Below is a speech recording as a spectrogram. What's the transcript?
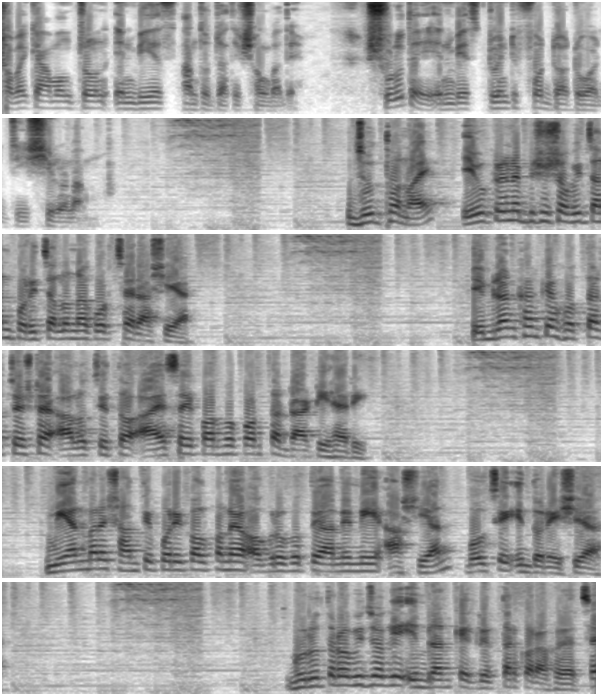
সবাইকে আমন্ত্রণ এনবিএস আন্তর্জাতিক সংবাদে। শুরুতে এনবিএস টোয়েন্টি ফোর ডট ওয়ার্জি শিরোনাম। যুদ্ধ নয় ইউক্রেনে বিশেষ অভিযান পরিচালনা করছে রাশিয়া। ইমরান খানকে হত্যার চেষ্টায় আলোচিত আইএসআই কর্মকর্তা ডার্টি হ্যারি। মিয়ানমারে শান্তি পরিকল্পনায় অগ্রগতি আনেনি আসিয়ান, বলছে ইন্দোনেশিয়া। গুরুতর অভিযোগে ইমরানকে গ্রেফতার করা হয়েছে,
